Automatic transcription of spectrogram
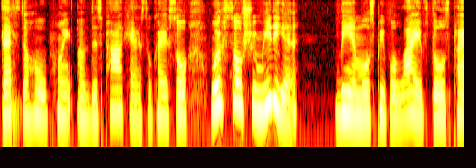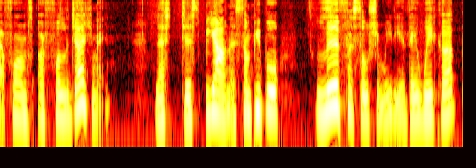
That's the whole point of this podcast, okay? So with social media being most people's life, those platforms are full of judgment. Let's just be honest. Some people live for social media. They wake up,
